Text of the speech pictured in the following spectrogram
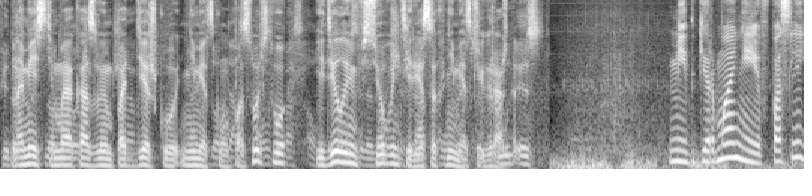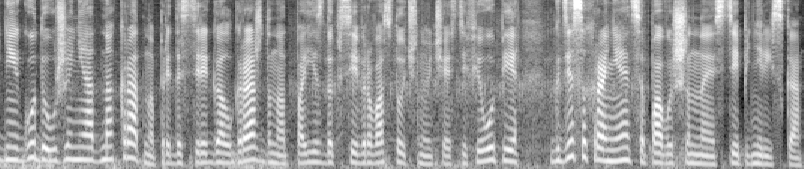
На месте мы оказываем поддержку немецкому посольству и делаем все в интересах немецких граждан. МИД Германии в последние годы уже неоднократно предостерегал граждан от поездок в северо-восточную часть Эфиопии, где сохраняется повышенная степень риска.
